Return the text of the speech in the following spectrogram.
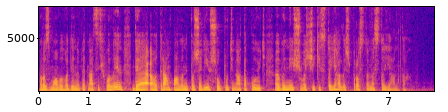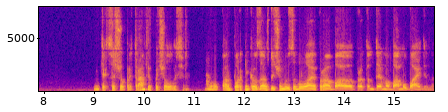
розмови годину 15 хвилин, де е, Трамп мало не пожалів, що у Путіна атакують е, винищувачі, які стояли ж просто на стоянках. Так це що, при Трампі почалося? Ну, пан Портніков завжди чомусь забуває про, про тандем Обаму Байдена,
